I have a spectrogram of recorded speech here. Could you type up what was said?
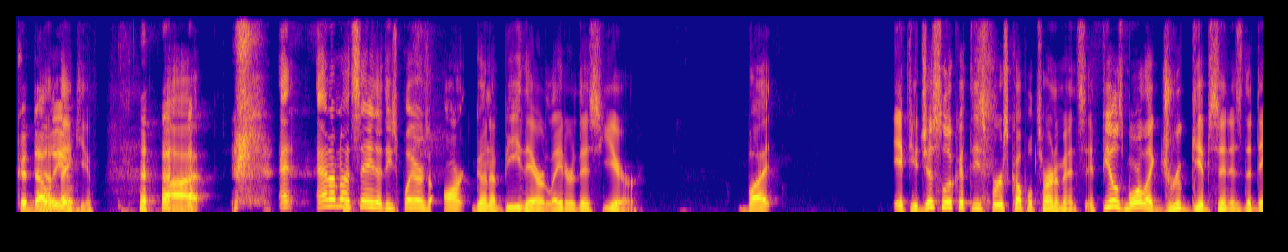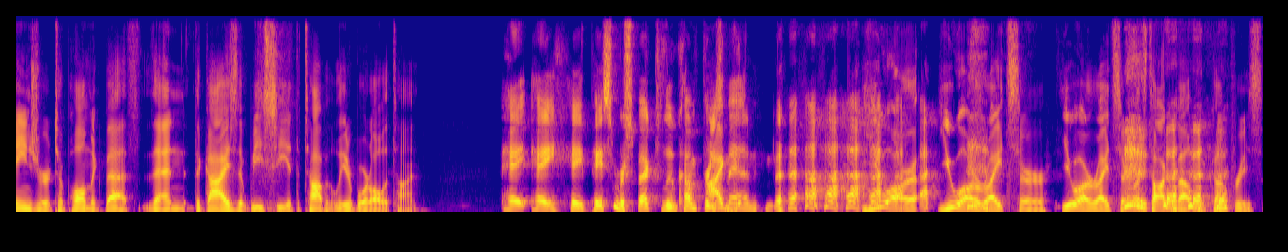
Good Yeah, W. thank you. Uh, and, and I'm not saying that these players aren't going to be there later this year, but if you just look at these first couple tournaments, it feels more like Drew Gibson is the danger to Paul McBeth than the guys that we see at the top of the leaderboard all the time. hey, hey, hey! Pay some respect to Luke Humphries, I- man. You are you are right, sir. You are right, sir. Let's talk about Luke Humphries.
